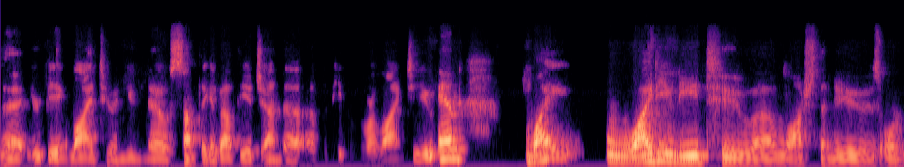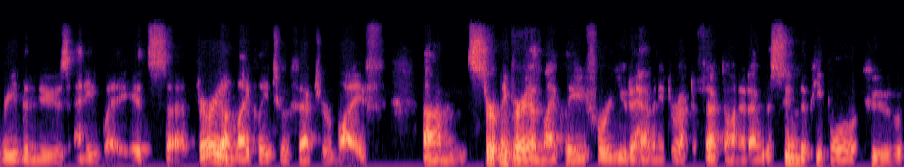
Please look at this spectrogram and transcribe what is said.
that you're being lied to, and you know something about the agenda of the people who are lying to you. And why why do you need to uh, watch the news or read the news anyway? It's uh, very unlikely to affect your life. Um, certainly very unlikely for you to have any direct effect on it. I would assume that people who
